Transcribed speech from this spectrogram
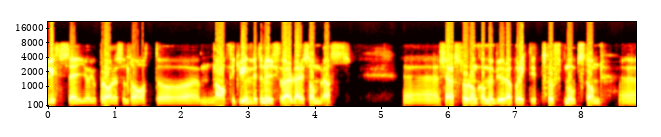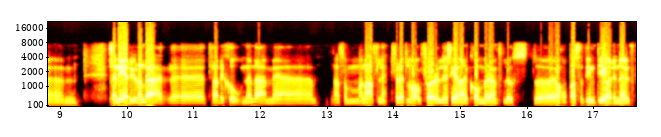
lyft sig och gjort bra resultat och eh, ja, fick ju in lite nyförvärv där i somras. Så jag tror de kommer bjuda på riktigt tufft motstånd. Sen är det ju den där traditionen där med Alltså man har haft lätt för ett lag förr eller senare kommer en förlust. Och Jag hoppas att det inte gör det nu.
